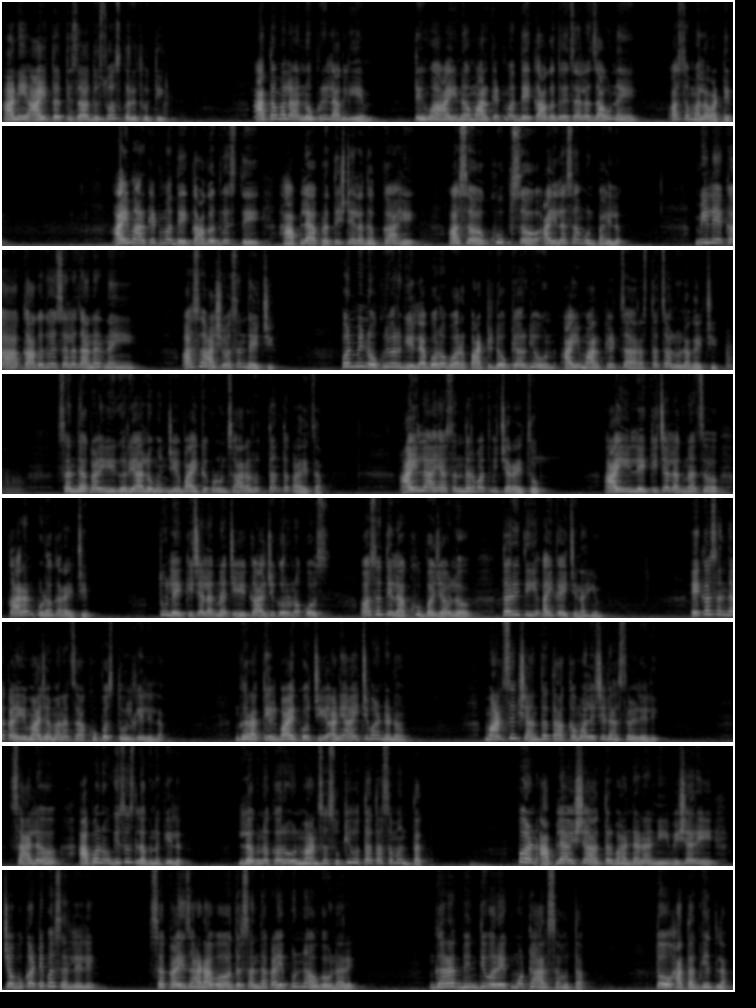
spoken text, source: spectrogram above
आणि आई तर तिचा दुस्वास करीत होती. आता मला नोकरी लागली आहे तेव्हा आईनं मार्केटमध्ये कागद वेचायला जाऊ नये असं मला वाटे. आई मार्केटमध्ये कागद वेचते हा आपल्या प्रतिष्ठेला धक्का आहे असं खूपसं आईला सांगून पाहिलं. मी लेका कागद वेचायला जाणार नाही असं आश्वासन द्यायची. पण मी नोकरीवर गेल्याबरोबर पाठी डोक्यावर घेऊन आई मार्केटचा रस्ता चालू लागायची. संध्याकाळी घरी आलो म्हणजे बायकेकडून सारा वृत्तांत कळायचा. आईला ह्या संदर्भात विचारायचो. आई लेकीच्या लग्नाचं कारण पुढं करायची. तू लेकीच्या लग्नाची काळजी करू नकोस. असं तिला खूप बजावलं तरी ती ऐकायची नाही. एका संध्याकाळी माझ्या मनाचा खूपच तोल गेलेला. घरातील बायकोची आणि आईची भांडणं. मानसिक शांतता कमालीची ढासळलेली. सालं आपण उगीच लग्न केलं. लग्न करून माणसं सुखी होतात असं म्हणतात. पण आपल्या आयुष्यात तर भांडणांनी विषारी चबुकाटे पसरलेले. सकाळी झाडावं तर संध्याकाळी पुन्हा उगवणारे. घरात भिंतीवर एक मोठा आरसा होता. तो हातात घेतला.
